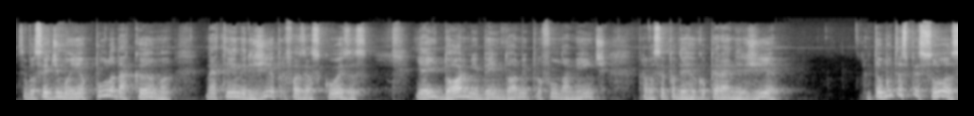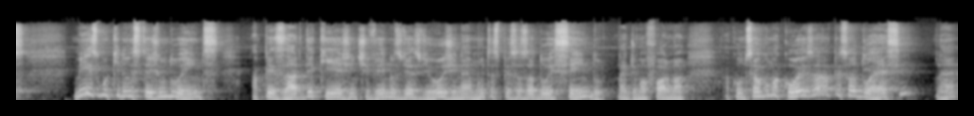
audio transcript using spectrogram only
Se você de manhã pula da cama, né, tem energia para fazer as coisas, e aí dorme bem, dorme profundamente, para você poder recuperar energia. Então muitas pessoas, mesmo que não estejam doentes, apesar de que a gente vê nos dias de hoje, né, muitas pessoas adoecendo, né, de uma forma, aconteceu alguma coisa, a pessoa adoece, né,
